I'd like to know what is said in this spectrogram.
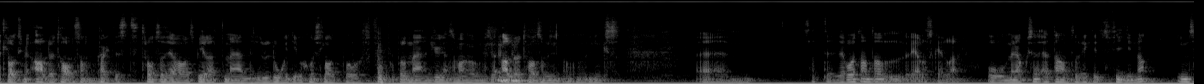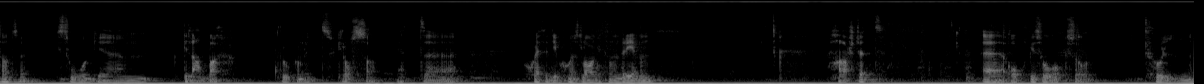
Ett lag som jag aldrig talat om faktiskt. Trots att jag har spelat med lågdivisionslag på Football Manager ganska många gånger så jag har aldrig talat om, om Links. Um, så att det var ett antal rejäla skrällar. Och, men också ett antal riktigt fina insatser. Vi såg um, Gladbach fullkomligt krossa ett uh, sjätte divisionslag från Bremen. Harstedt uh, och vi såg också Köln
